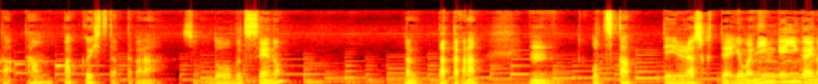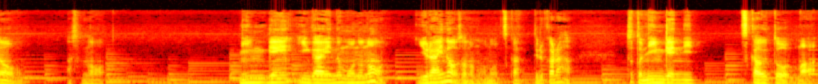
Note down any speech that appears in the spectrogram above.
たタンパク質だったかな、そう動物性のだったかな、うん、を使っているらしくて、要は人間以外の、その人間以外のものの由来のそのものを使ってるからちょっと人間に使うとまあ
